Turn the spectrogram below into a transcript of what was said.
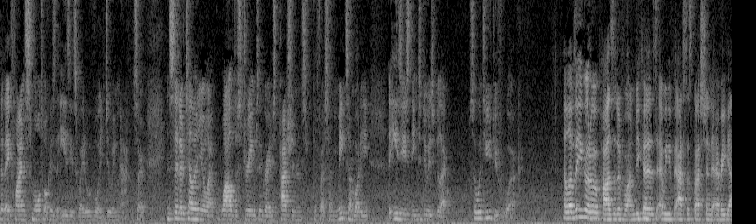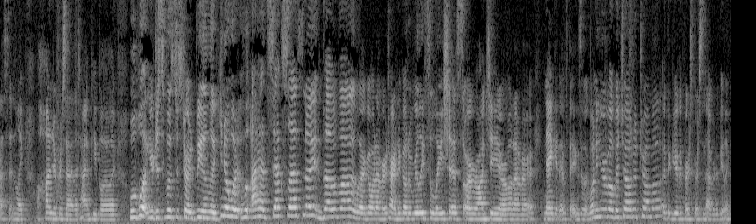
that they find small talk is the easiest way to avoid doing that. So instead of telling your like wildest dreams and greatest passions the first time you meet somebody the easiest thing to do is be like so what do you do for work I love that you go to a positive one because we've asked this question to every guest, and like hundred percent of the time, people are like, "Well, what? You're just supposed to start being like, you know what? I had sex last night, and blah blah blah, or whatever." Trying to go to really salacious or raunchy or whatever negative things. They're like, "Want to hear about my childhood trauma?" I think you're the first person ever to be like,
